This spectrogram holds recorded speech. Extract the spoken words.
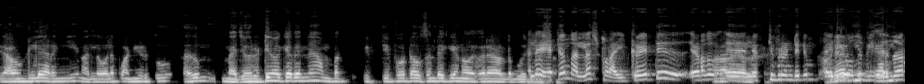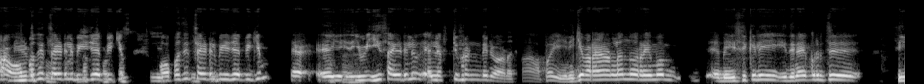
ഗ്രൗണ്ടിൽ ഇറങ്ങി നല്ലപോലെ പണിയെടുത്തു. അതും മെജോറിറ്റി നോക്കിയാൽ തന്നെ ഫിഫ്റ്റി ഫോർ തൗസൻഡ് ഒക്കെയാണ് ഒരാളുടെ ഭൂരിപക്ഷം. ഏറ്റവും നല്ല സ്ട്രൈക്ക് റേറ്റ് ലെഫ്റ്റ് ഫ്രണ്ടിലും ഓപ്പോസിറ്റ് സൈഡിൽ ബി ജെ പിക്കും ഓപ്പോസിറ്റ് സൈഡിൽ ബി ജെ പിക്കും ഈ സൈഡിൽ ലെഫ്റ്റ് ഫ്രണ്ടിനുമാണ് അപ്പൊ എനിക്ക് പറയാനുള്ളതെന്ന് പറയുമ്പോൾ ബേസിക്കലി ഇതിനെക്കുറിച്ച് സി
